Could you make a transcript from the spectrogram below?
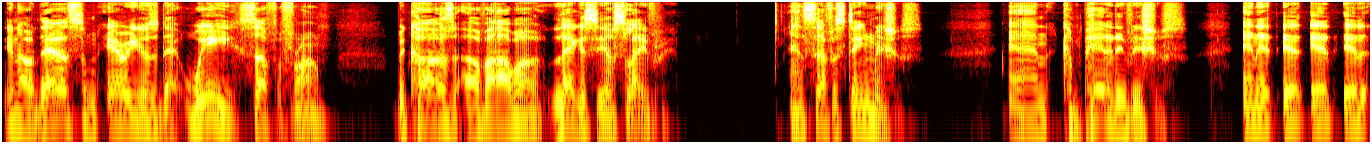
You know, there's some areas that we suffer from because of our legacy of slavery and self-esteem issues and competitive issues. And it it it it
